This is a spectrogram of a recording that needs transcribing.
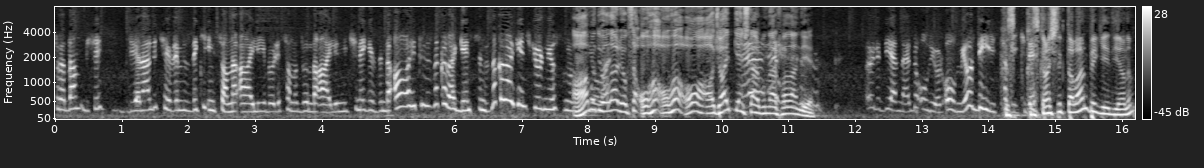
sıradan bir şey. Genelde çevremizdeki insanlar aileyi böyle tanıdığında ailenin içine girdiğinde aa hepiniz ne kadar gençsiniz ne kadar genç görünüyorsunuz A mı diyorlar yoksa oha oha oha acayip gençler bunlar falan diye. Öyle diyenler de oluyor olmuyor değil Kıs, tabii ki de. kıskançlık da var mı peki Hediye Hanım?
